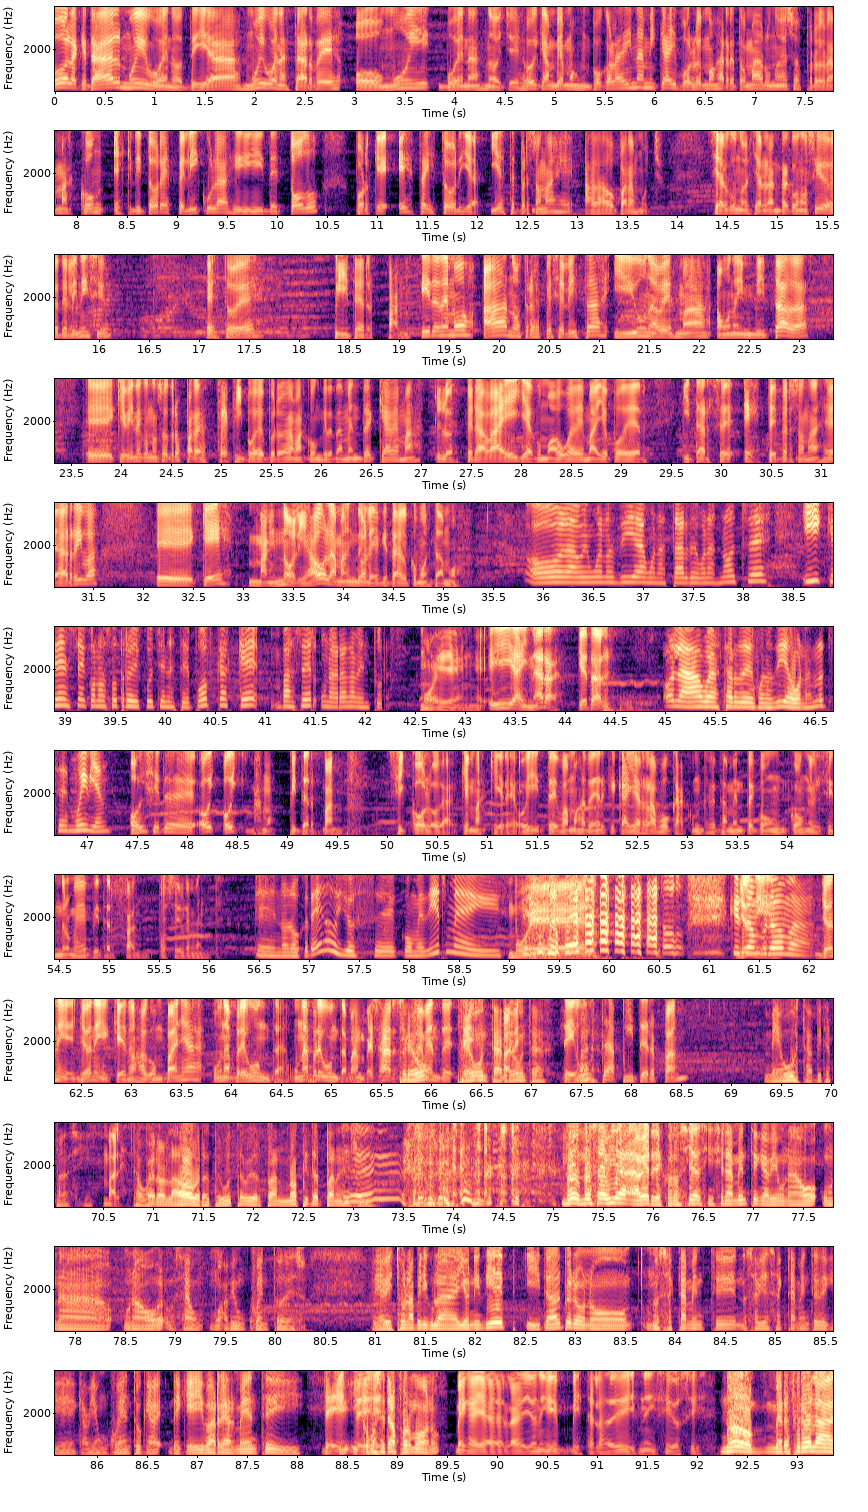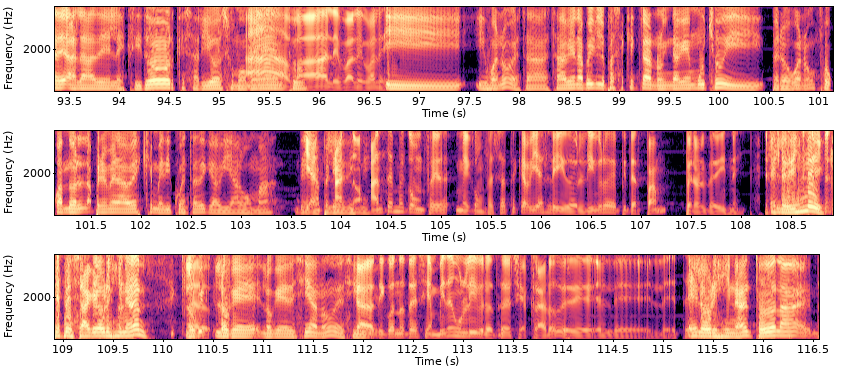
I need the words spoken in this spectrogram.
Hola, ¿qué tal? Muy buenos días, muy buenas tardes o muy buenas noches. Hoy cambiamos un poco la dinámica y volvemos a retomar uno de esos programas con escritores, películas y de todo, porque esta historia y este personaje ha dado para mucho. Si algunos ya lo han reconocido desde el inicio, esto es Peter Pan. Y tenemos a nuestros especialistas y una vez más a una invitada eh, que viene con nosotros para este tipo de programas concretamente, que además lo esperaba ella como agua de mayo poder quitarse este personaje de arriba, eh, que es Magnolia. Hola Magnolia, ¿qué tal? ¿Cómo estamos? Hola, muy buenos días, buenas tardes, buenas noches y quédense con nosotros y escuchen este podcast que va a ser una gran aventura. Muy bien. Y Ainara, ¿qué tal? Hola, buenas tardes, buenos días, buenas noches, muy bien. Hoy sí te... Hoy, hoy, vamos, Peter Pan, psicóloga, ¿qué más quieres? Hoy te vamos a tener que callar la boca concretamente con, con el síndrome de Peter Pan, posiblemente. Eh, no lo creo, yo sé comedirme y... Bueno. que son bromas. Johnny, Johnny, que nos acompaña una pregunta. Una pregunta para empezar, Pregu- simplemente. pregunta, Vale. pregunta. ¿Te gusta Peter Pan? Me gusta Peter Pan, sí. Vale. Está bueno. Pero la obra, ¿te gusta Peter Pan? No Peter Pan en sí. No, no sabía, a ver, desconocía sinceramente que había una, una, una obra, o sea, un- había un cuento de eso. Había visto una película de Johnny Depp y tal, pero no, no exactamente, no sabía exactamente de que, que había un cuento, que, de qué iba realmente y, De- y- y de- cómo se transformó, ¿no? Venga ya, la de Johnny, viste, la de Disney sí o sí. No, me refiero a la, a la del escritor que salió en su momento. Ah, vale, vale, vale. Y, y bueno, está, estaba bien la película. Lo que pasa es que, claro, no indagué mucho, y pero bueno, fue cuando la primera vez que me di cuenta de que había algo más de Y la an- peli ah, de no, Disney. antes me, confe- me confesaste que habías leído el libro de Peter Pan, pero el de Disney. El de Disney, que pensaba que era original. Claro. Lo, que, lo, que, lo que decía, ¿no? Decir, Claro, a ti cuando te decían, viene un libro, te decías, claro, de, de- el, de, el de este. el original, todo la.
